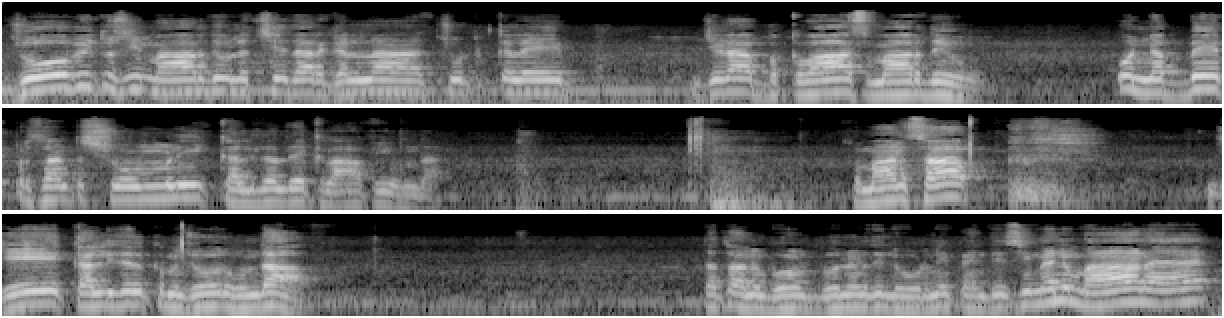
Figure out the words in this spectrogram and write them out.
ਜੋ ਵੀ ਤੁਸੀਂ ਮਾਰਦੇ ਹੋ ਲੱਛੇਦਾਰ ਗੱਲਾਂ ਚੁਟਕਲੇ ਜਿਹੜਾ ਬਕਵਾਸ ਮਾਰਦੇ ਹੋ ਉਹ 90% ਸ਼੍ਰੋਮਣੀ ਅਕਾਲੀ ਦਲ ਦੇ ਖਿਲਾਫ ਹੀ ਹੁੰਦਾ। ਸੁਮਾਨ ਸਾਹਿਬ ਜੇ ਅਕਾਲੀ ਦਲ ਕਮਜ਼ੋਰ ਹੁੰਦਾ ਤਾਂ ਤੁਹਾਨੂੰ ਬੋਲ- ਬੋਲਣ ਦੀ ਲੋੜ ਨਹੀਂ ਪੈਂਦੀ ਸੀ। ਮੈਨੂੰ ਮਾਣ ਹੈ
